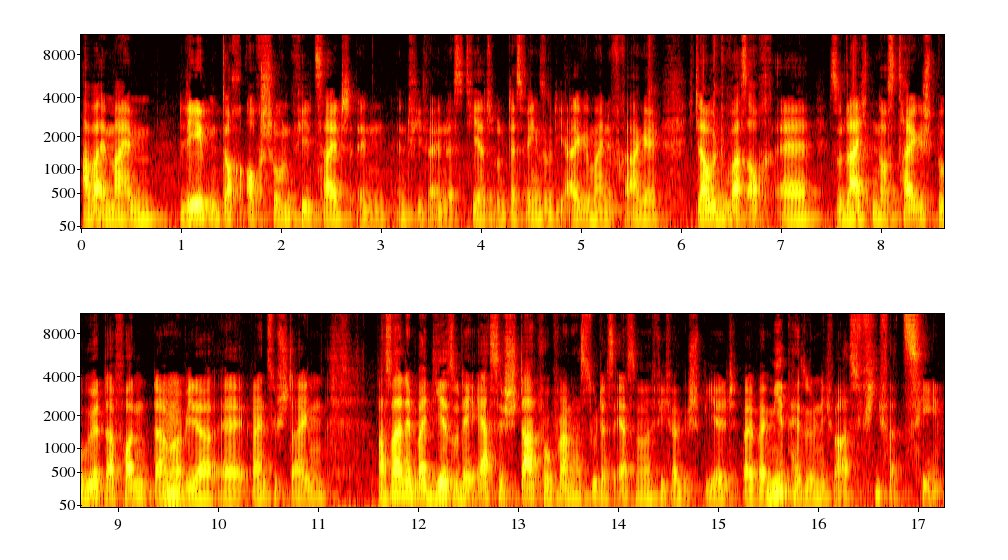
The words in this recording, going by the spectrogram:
aber in meinem Leben doch auch schon viel Zeit in, in FIFA investiert. Und deswegen so die allgemeine Frage. Ich glaube, du warst auch äh, so leicht nostalgisch berührt davon, da Mhm. mal wieder äh, reinzusteigen. Was war denn bei dir so der erste Startpunkt? Wann hast du das erste Mal FIFA gespielt? Weil bei mir persönlich war es FIFA 10.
